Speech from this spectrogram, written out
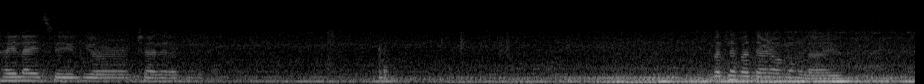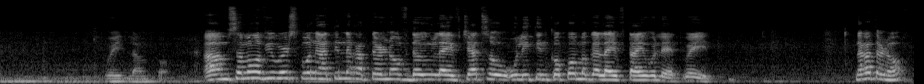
highlight save your channel. Ba't naka-turn off ang live? Wait lang po. Um, sa mga viewers po natin, naka-turn off daw yung live chat. So, ulitin ko po, mag-live tayo ulit. Wait. Naka-turn off?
